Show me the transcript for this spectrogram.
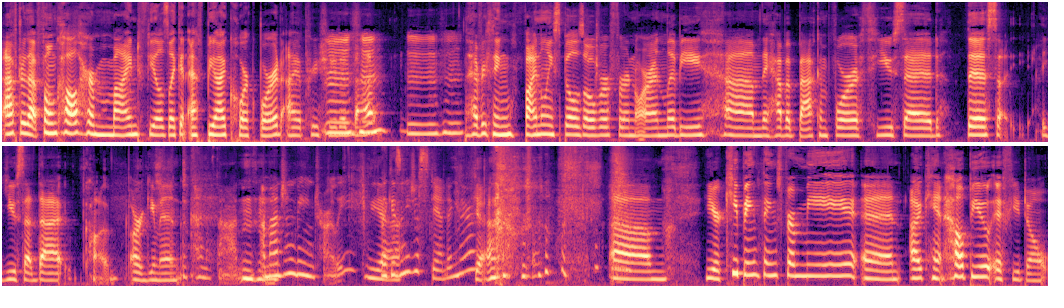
After that phone call, her mind feels like an FBI corkboard. I appreciated that. Mm-hmm. Everything finally spills over for Nora and Libby. Um, they have a back and forth. You said this, you said that co- argument. Kind of sad. Imagine being Charlie. Mm-hmm. Yeah. Like, isn't he just standing there? Yeah. um, you're keeping things from me, and I can't help you if you don't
